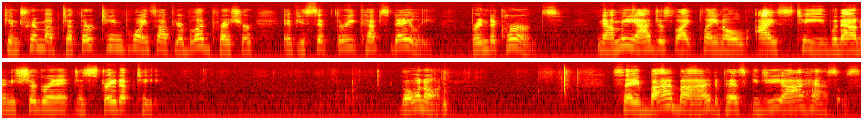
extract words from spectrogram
can trim up to 13 points off your blood pressure if you sip three cups daily. Brenda Kearns. Now, me, I just like plain old iced tea without any sugar in it, just straight up tea. Going on. Say bye bye to pesky GI hassles.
